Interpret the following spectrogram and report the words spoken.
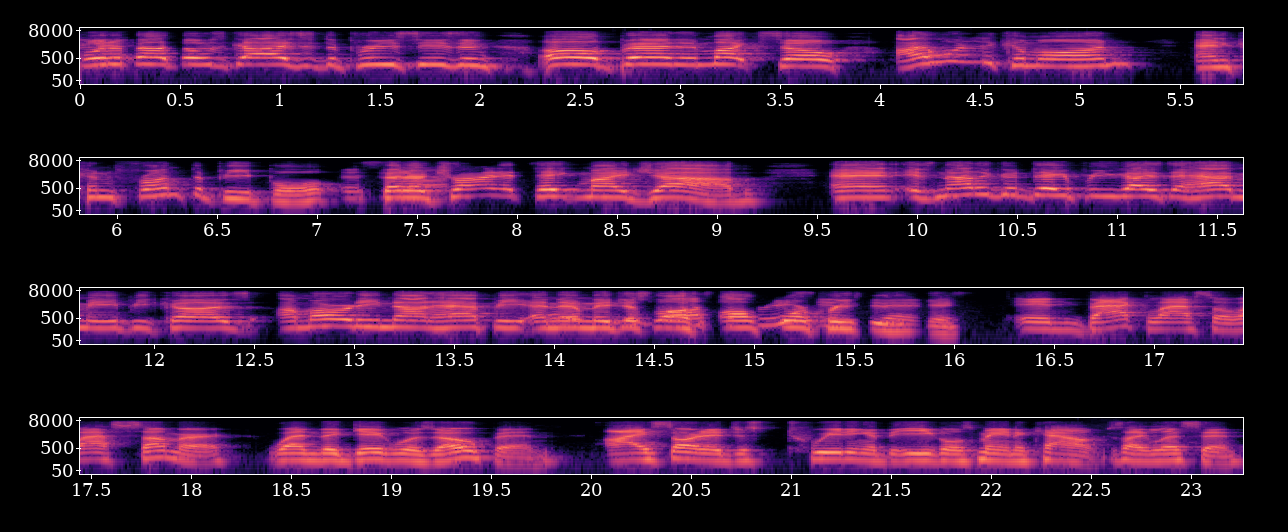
What it. about those guys at the preseason? Oh, Ben and Mike. So I wanted to come on and confront the people is that are trying to take my job. And it's not a good day for you guys to have me because I'm already not happy. And then they just lost lost all four preseason preseason games. games. in back last so last summer when the gig was open, I started just tweeting at the Eagles main account, just like, listen,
